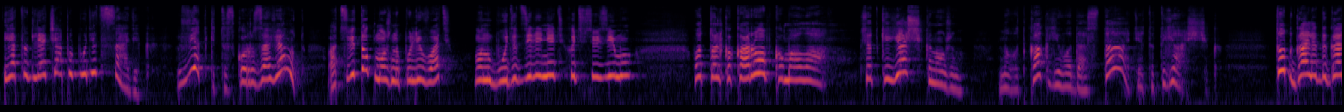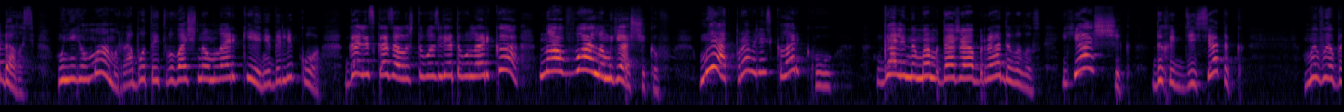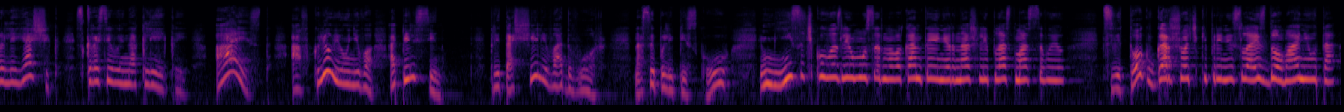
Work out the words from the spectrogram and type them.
Это для Чапы будет садик. Ветки-то скоро завянут, а цветок можно поливать. Он будет зеленеть хоть всю зиму. Вот только коробка мала, все-таки ящик нужен. Но вот как его достать, этот ящик? Тут Галя догадалась. У нее мама работает в овощном ларьке недалеко. Галя сказала, что возле этого ларька навалом ящиков. Мы отправились к ларьку. Галина мама даже обрадовалась. Ящик, да хоть десяток. Мы выбрали ящик с красивой наклейкой. Аист, а в клюве у него апельсин. Притащили во двор, насыпали песку, мисочку возле мусорного контейнера нашли пластмассовую, цветок в горшочке принесла из дома Анюта.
